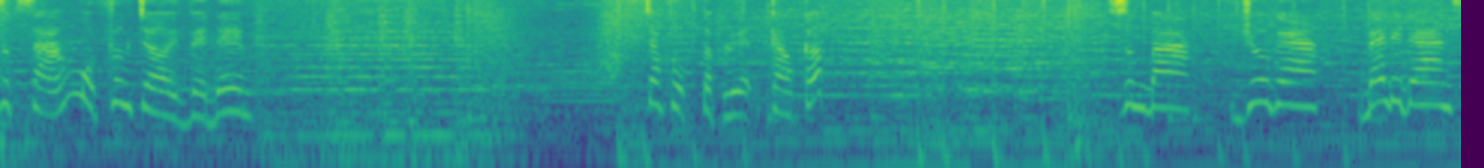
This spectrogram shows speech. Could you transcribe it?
Rực sáng một phương trời về đêm. Trang phục tập luyện cao cấp. Zumba, Yoga, Belly Dance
